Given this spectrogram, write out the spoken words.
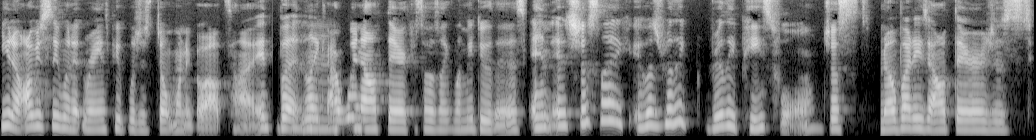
you know, obviously when it rains, people just don't want to go outside, but like Mhm. I went out there because I was like, let me do this, and it's just like it was really really peaceful. Just nobody's out there, just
